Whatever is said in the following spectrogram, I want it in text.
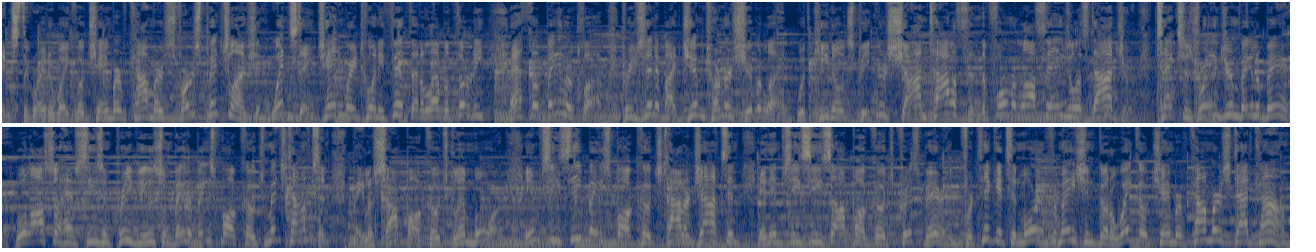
It's the Greater Waco Chamber of Commerce First Pitch Luncheon, Wednesday, January 25th at 11:30 at the Baylor Club, presented by Jim Turner Chevrolet, with keynote speakers Shawn Tolleson, the former Los Angeles Dodger, Texas Ranger, and Baylor Bear. We'll also have season previews from Baylor baseball coach Mitch Thompson, Baylor softball coach Glenn Moore, MCC baseball coach Tyler Johnson, and MCC softball coach Chris Berry. For tickets and more information, go to WacoChamberOfCommerce.com.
